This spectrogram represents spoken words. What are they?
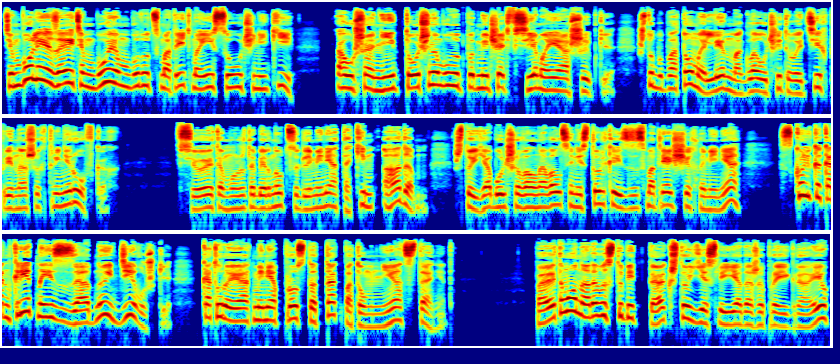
Тем более за этим боем будут смотреть мои соученики, а уж они точно будут подмечать все мои ошибки, чтобы потом Элен могла учитывать их при наших тренировках. Все это может обернуться для меня таким адом, что я больше волновался не столько из-за смотрящих на меня, сколько конкретно из-за одной девушки, которая от меня просто так потом не отстанет. Поэтому надо выступить так, что если я даже проиграю,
